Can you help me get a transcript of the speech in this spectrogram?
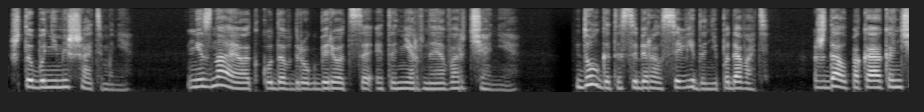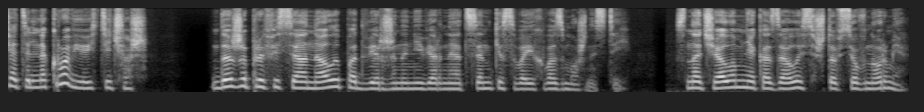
чтобы не мешать мне. Не знаю, откуда вдруг берется это нервное ворчание. Долго ты собирался вида не подавать? Ждал, пока окончательно кровью истечешь. Даже профессионалы подвержены неверной оценке своих возможностей. Сначала мне казалось, что все в норме.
